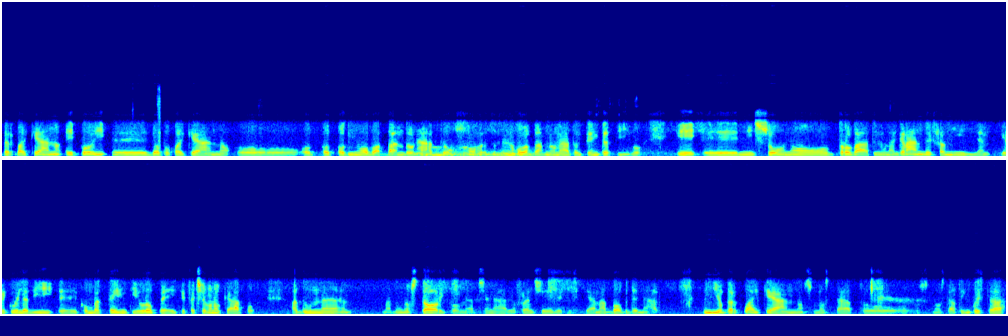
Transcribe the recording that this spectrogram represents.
per qualche anno e poi eh, dopo qualche anno ho, ho, ho, di nuovo abbandonato, ho di nuovo abbandonato il tentativo e eh, mi sono trovato in una grande famiglia che è quella di eh, combattenti europei che facevano capo ad, un, ad uno storico mercenario francese che si chiama Bob Denard. Quindi io per qualche anno sono stato, sono stato in questa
